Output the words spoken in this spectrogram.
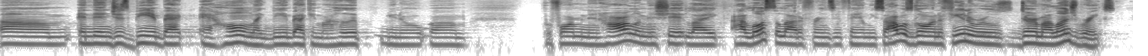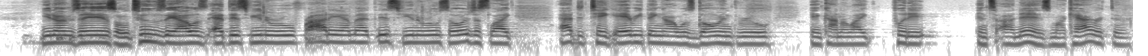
um, and then just being back at home, like being back in my hood, you know, um, performing in Harlem and shit. Like, I lost a lot of friends and family. So I was going to funerals during my lunch breaks. You know what I'm saying? So Tuesday I was at this funeral, Friday I'm at this funeral. So it's just like I had to take everything I was going through and kind of like put it into Inez, my character.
